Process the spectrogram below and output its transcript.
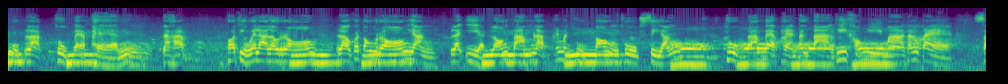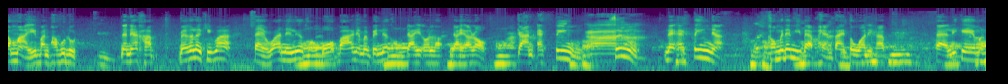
ถูกหลักถูกแบบแผนนะครับ พอถึงเวลาเราร้อง เราก็ต้องร้องอย่างละเอียดร้องตามหลักให้มันถูกต้องถูกเสียง ถูกตามแบบแผนต่างๆ ที่เขามีมาตั้งแต่สมัยบรรพบุรุษอืมนั่นเนี่ยครับแบงก์ก็เลยคิดว่าแต่ว่าในเรื่องของโบ๊ะบ้าเนี่ยมันเป็นเรื่องของไดอะไดอะล็อกการ acting อ่าซึ่งใน acting เนี่ยเขาไม่ได้มีแบบแผนตายตัวนี่ครับ แต่ลิเกมัน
